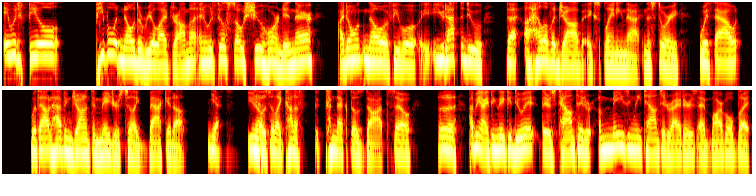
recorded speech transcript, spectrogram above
it would feel, people would know the real life drama and it would feel so shoehorned in there. I don't know if people, you'd have to do that a hell of a job explaining that in the story without, without having Jonathan Majors to like back it up, Yes. you know, Yeah. to like kind of connect those dots. So, uh, I mean, I think they could do it. There's talented, amazingly talented writers at Marvel, but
